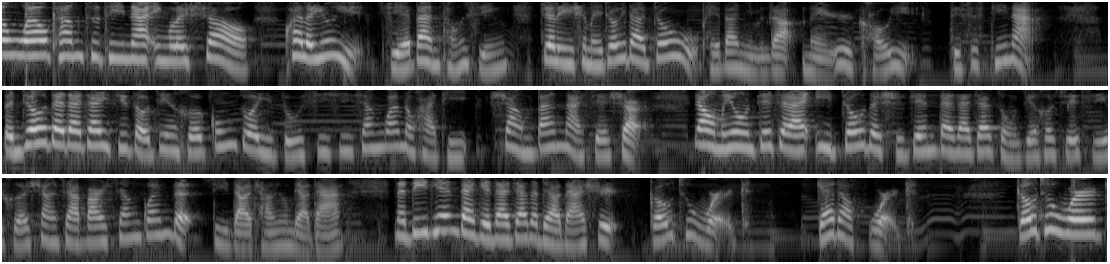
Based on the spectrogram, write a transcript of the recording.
Welcome to Tina English Show，快乐英语结伴同行。这里是每周一到周五陪伴你们的每日口语。This is Tina。本周带大家一起走进和工作一族息息相关的话题——上班那些事儿。让我们用接下来一周的时间带大家总结和学习和上下班相关的地道常用表达。那第一天带给大家的表达是 “go to work”，“get off work”。Go to work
